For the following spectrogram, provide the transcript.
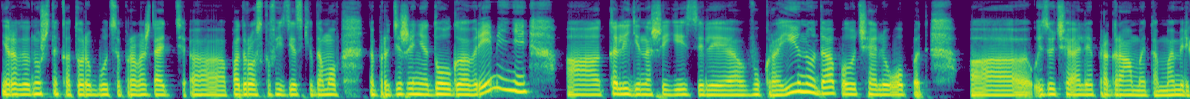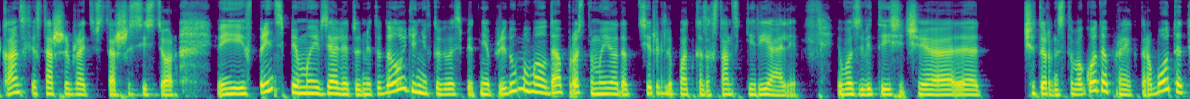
неравнодушных, которые будут сопровождать э, подростков из детских домов на протяжении долгого времени. Э, коллеги наши ездили в Украину, да, получали опыт, э, изучали программы там, американских старших братьев, старших сестер. И, в принципе, мы взяли эту методологию, никто велосипед не придумывал, да, просто мы ее адаптировали под казахстанские реалии. И вот с 2000 2014 года проект работает,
